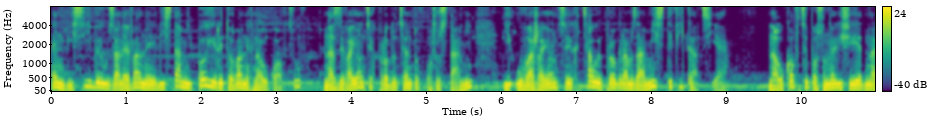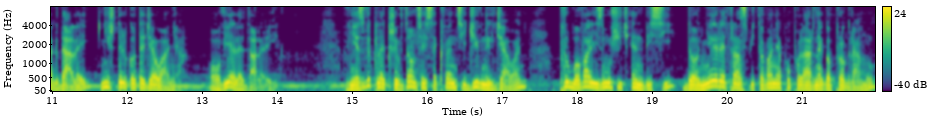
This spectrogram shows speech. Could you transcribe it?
NBC był zalewany listami poirytowanych naukowców, nazywających producentów oszustami i uważających cały program za mistyfikację. Naukowcy posunęli się jednak dalej niż tylko te działania, o wiele dalej. W niezwykle krzywdzącej sekwencji dziwnych działań próbowali zmusić NBC do nieretransmitowania popularnego programu,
